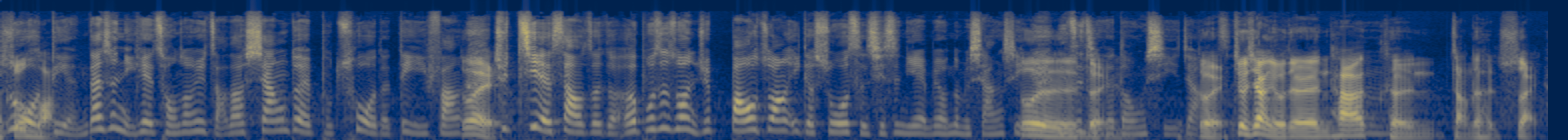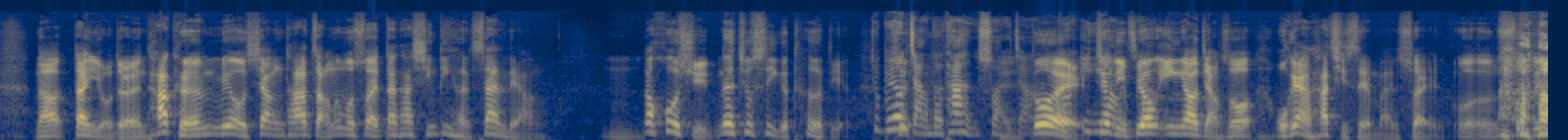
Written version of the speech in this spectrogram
弱点，但是你可以从中去找到相对不错的地方，对去介绍这个，而不是说你去包装一个说辞，其实你也没有那么相信你自己的东西，这样对，就像有的人他嗯可能长得很帅，然后但有的人他可能没有像他长那么帅，但他心地很善良。嗯，那或许那就是一个特点。就不用讲的他很帅这样。对，就你不用硬要讲说，我跟你讲，他其实也蛮帅，我呃 说不定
